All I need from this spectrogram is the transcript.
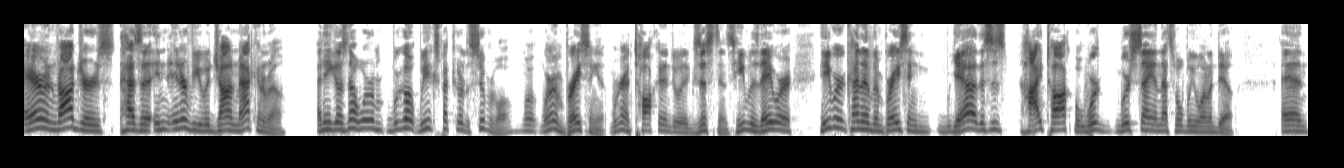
Aaron Rodgers has an interview with John McEnroe, and he goes, "No, we're we're go we expect to go to the Super Bowl. We're, we're embracing it. We're going to talk it into existence." He was they were he were kind of embracing. Yeah, this is high talk, but we're we're saying that's what we want to do. And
